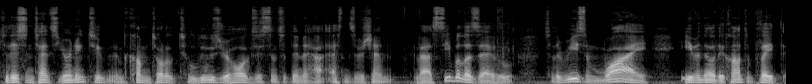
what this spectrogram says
to this intense yearning to become total, to lose your whole existence within the essence of Hashem. So the reason why, even though they contemplate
